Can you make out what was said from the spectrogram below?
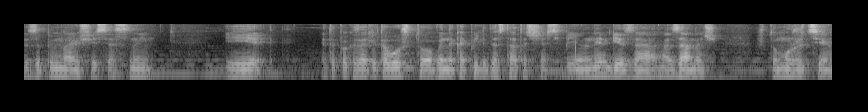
запоминающиеся сны. И это показатель того, что вы накопили достаточно себе энергии за, за ночь, что можете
